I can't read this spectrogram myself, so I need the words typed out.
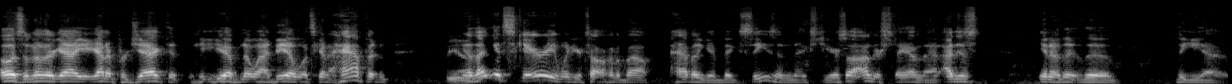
oh, it's another guy you got to project that you have no idea what's going to happen. Yeah. You know, that gets scary when you're talking about having a big season next year. So I understand that. I just, you know, the the the uh,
